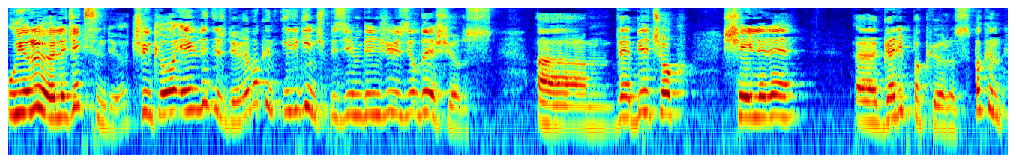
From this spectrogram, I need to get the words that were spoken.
Uyarıyor öleceksin diyor. Çünkü o evlidir diyor. Ve bakın ilginç biz 21. yüzyılda yaşıyoruz. Um, ve birçok şeylere e, garip bakıyoruz. Bakın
